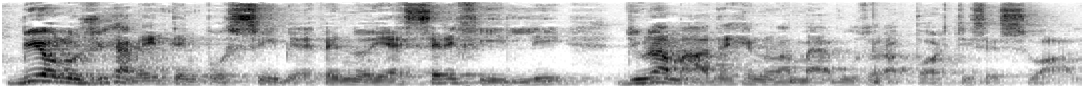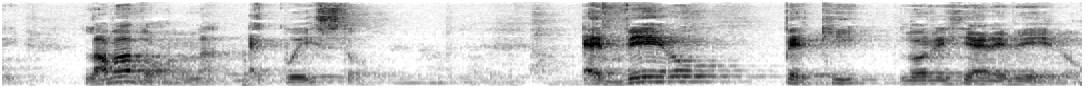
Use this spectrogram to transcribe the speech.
biologicamente impossibile per noi essere figli di una madre che non ha mai avuto rapporti sessuali. La Madonna è questo. È vero per chi lo ritiene vero.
